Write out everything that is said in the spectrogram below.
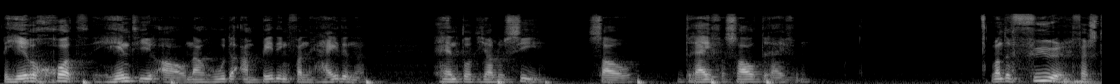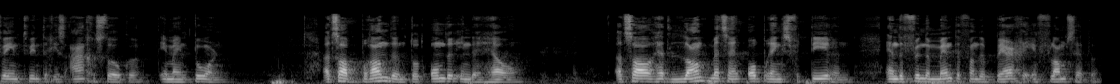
De Heere God hint hier al naar hoe de aanbidding van heidenen hen tot jaloezie zal drijven, zal drijven. Want een vuur, vers 22, is aangestoken in mijn toorn. Het zal branden tot onder in de hel. Het zal het land met zijn opbrengst verteren en de fundamenten van de bergen in vlam zetten.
